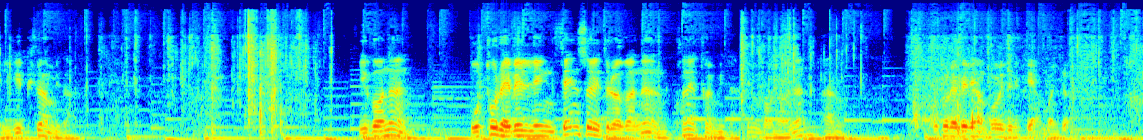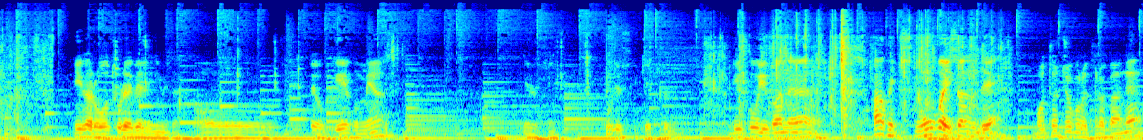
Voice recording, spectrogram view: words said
이게 필요합니다. 이거는 오토 레벨링 센서에 들어가는 커넥터입니다. 핀 번호는 반. 오토 레벨링 한번 보여드릴게요. 먼저. 이가 오토 레벨링입니다. 오, 여기에 보면 이렇게 보실 수 있게끔. 그리고 이거는 아, 그 용어가 있었는데 모터 쪽으로 들어가는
